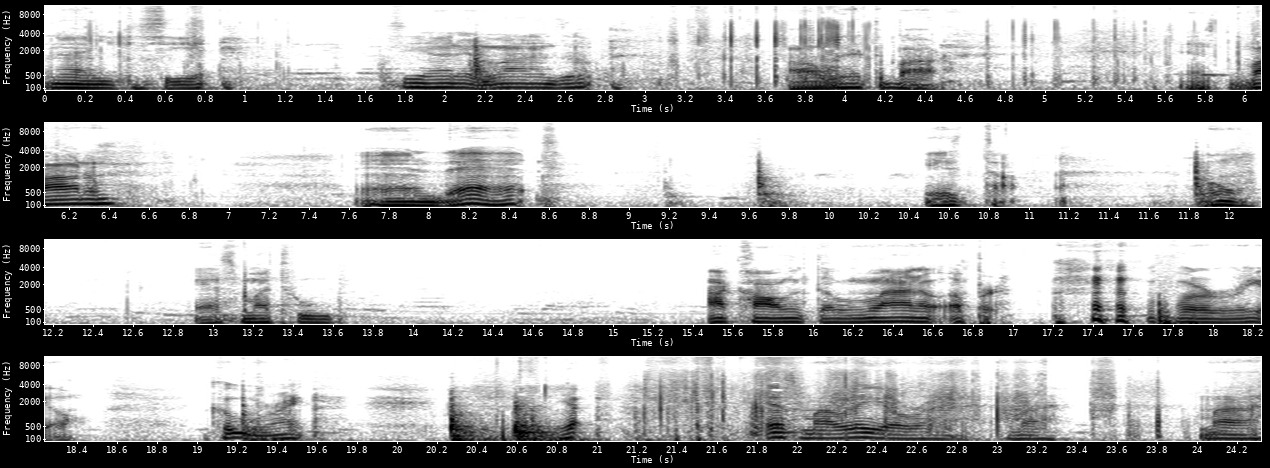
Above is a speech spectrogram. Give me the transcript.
Now you can see it. See how that lines up? All the way at the bottom. That's the bottom. And that is top. Boom. That's my tool. I call it the liner upper for real. Cool, right? Yep. That's my layer. My my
